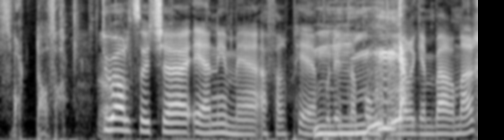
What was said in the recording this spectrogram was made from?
Svarte, altså. Du er altså ikke enig med Frp på dette punktet, Jørgen Berner?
